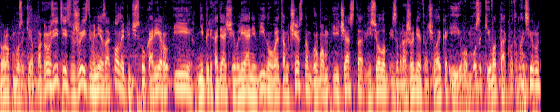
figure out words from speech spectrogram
в рок-музыке. Погрузитесь в жизнь вне закона, эпическую карьеру и непереходящее влияние Вину в этом честном, грубом и часто веселом изображении этого человека и его музыки. Вот так вот анонсирует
